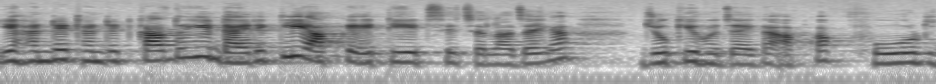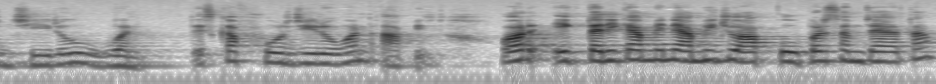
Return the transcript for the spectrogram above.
ये हंड्रेड हंड्रेड काट दो ये डायरेक्टली आपका एट्टी एट से चला जाएगा जो कि हो जाएगा आपका फोर ज़ीरो वन। तो इसका फोर ज़ीरो वन आप और एक तरीका मैंने अभी जो आपको ऊपर समझाया था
